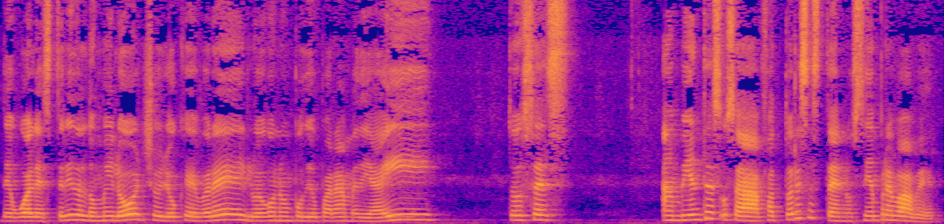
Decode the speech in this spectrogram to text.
de Wall Street del 2008 yo quebré y luego no he podido pararme de ahí. Entonces, ambientes, o sea, factores externos siempre va a haber.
